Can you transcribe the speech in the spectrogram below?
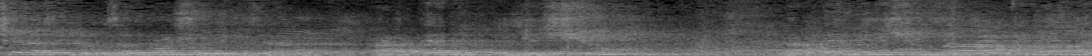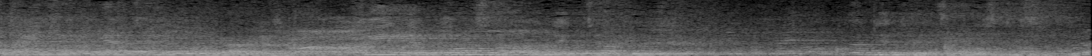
Ще раз запрошується Артем Ящук. Артем Ящук за третє місце 35 кілограмів. Твій диплом знаходиться тут. Ходи третє місце сюди.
